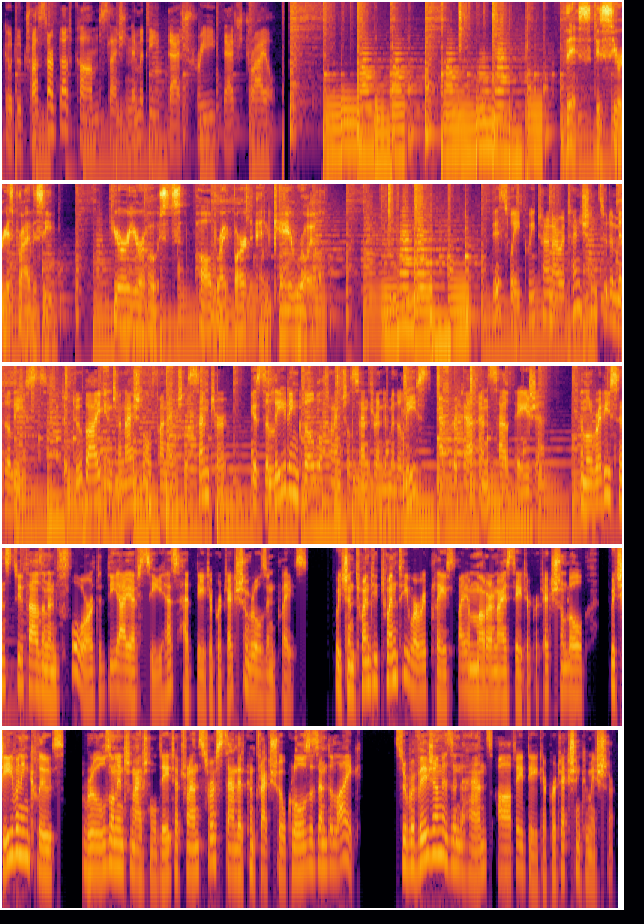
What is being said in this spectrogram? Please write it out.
go to trustarc.com slash nymity dash free dash trial. This is Serious Privacy. Here are your hosts, Paul Breitbarth and K Royal. This week, we turn our attention to the Middle East. The Dubai International Financial Center is the leading global financial center in the Middle East, Africa, and South Asia. And already since 2004, the DIFC has had data protection rules in place which in 2020 were replaced by a modernized data protection law, which even includes rules on international data transfer, standard contractual clauses, and the like. Supervision is in the hands of a data protection commissioner.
